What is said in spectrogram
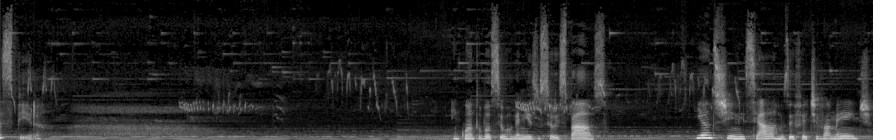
expira. Enquanto você organiza o seu espaço. E antes de iniciarmos efetivamente,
